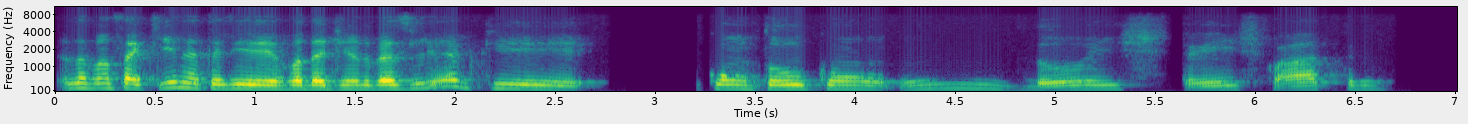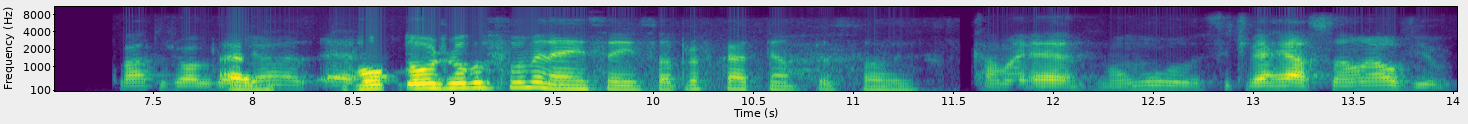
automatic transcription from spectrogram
Mas avança aqui, né? Teve rodadinha do brasileiro que contou com um, dois, três, quatro, quatro jogos é, adiados. É. Voltou o jogo do Fluminense, hein? Só pra ficar atento, pessoal. Calma, é, vamos. Se tiver reação, é ao vivo.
